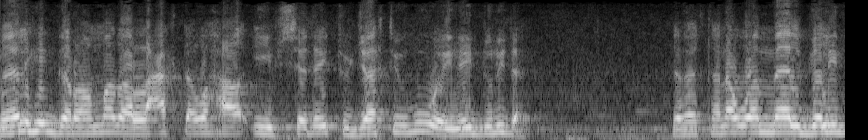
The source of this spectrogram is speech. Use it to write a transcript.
meelihii garoomada lacagta waxaa iibsaday tujaartii ugu weynay dunida. Dabeetana waa maalgelin.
